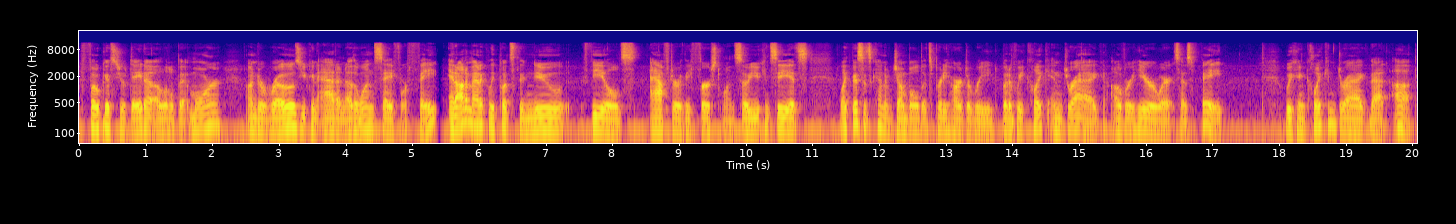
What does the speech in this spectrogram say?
focus your data a little bit more, under rows you can add another one, say for fate. It automatically puts the new fields after the first one. So you can see it's like this it's kind of jumbled, it's pretty hard to read. But if we click and drag over here where it says fate, we can click and drag that up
